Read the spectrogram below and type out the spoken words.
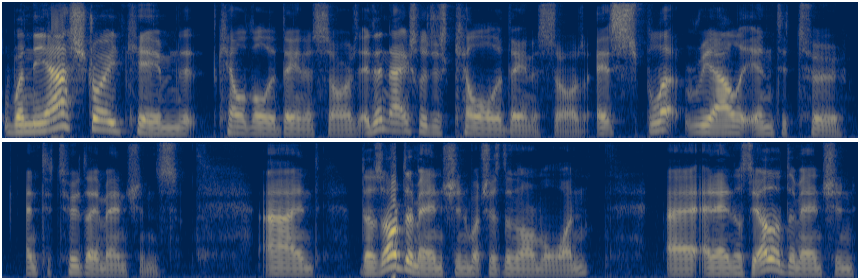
when the asteroid came that killed all the dinosaurs, it didn't actually just kill all the dinosaurs. It split reality into two, into two dimensions. And there's our dimension, which is the normal one, uh, and then there's the other dimension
